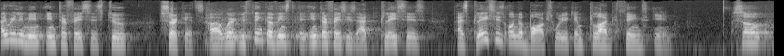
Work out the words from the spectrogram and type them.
I really mean interfaces to circuits, uh, where you think of interfaces at places, as places on a box where you can plug things in. So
